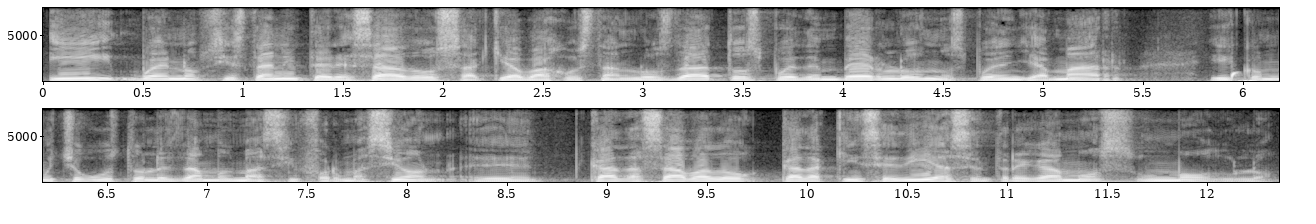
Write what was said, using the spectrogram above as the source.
Y bueno, si están interesados, aquí abajo están los datos, pueden verlos, nos pueden llamar y con mucho gusto les damos más información. Eh, cada sábado, cada 15 días entregamos un módulo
